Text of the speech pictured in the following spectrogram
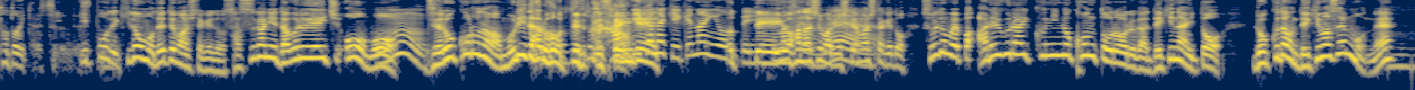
届いたりするんです、一方で昨日も出てましたけどさすがに WHO もゼロコロナは無理だろうって言って宣言っていう話までしてましたけどそれでもやっぱあれぐらい国のコントロールができないとロックダウンできませんもんね。うん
